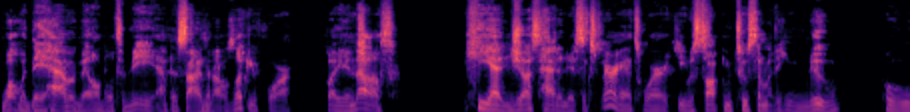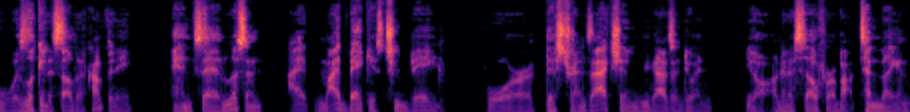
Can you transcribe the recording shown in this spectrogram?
what would they have available to me at the size that I was looking for? Funny enough, he had just had this experience where he was talking to somebody he knew who was looking to sell their company and said, listen, I, my bank is too big for this transaction. You guys are doing, you know, are going to sell for about $10 million.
